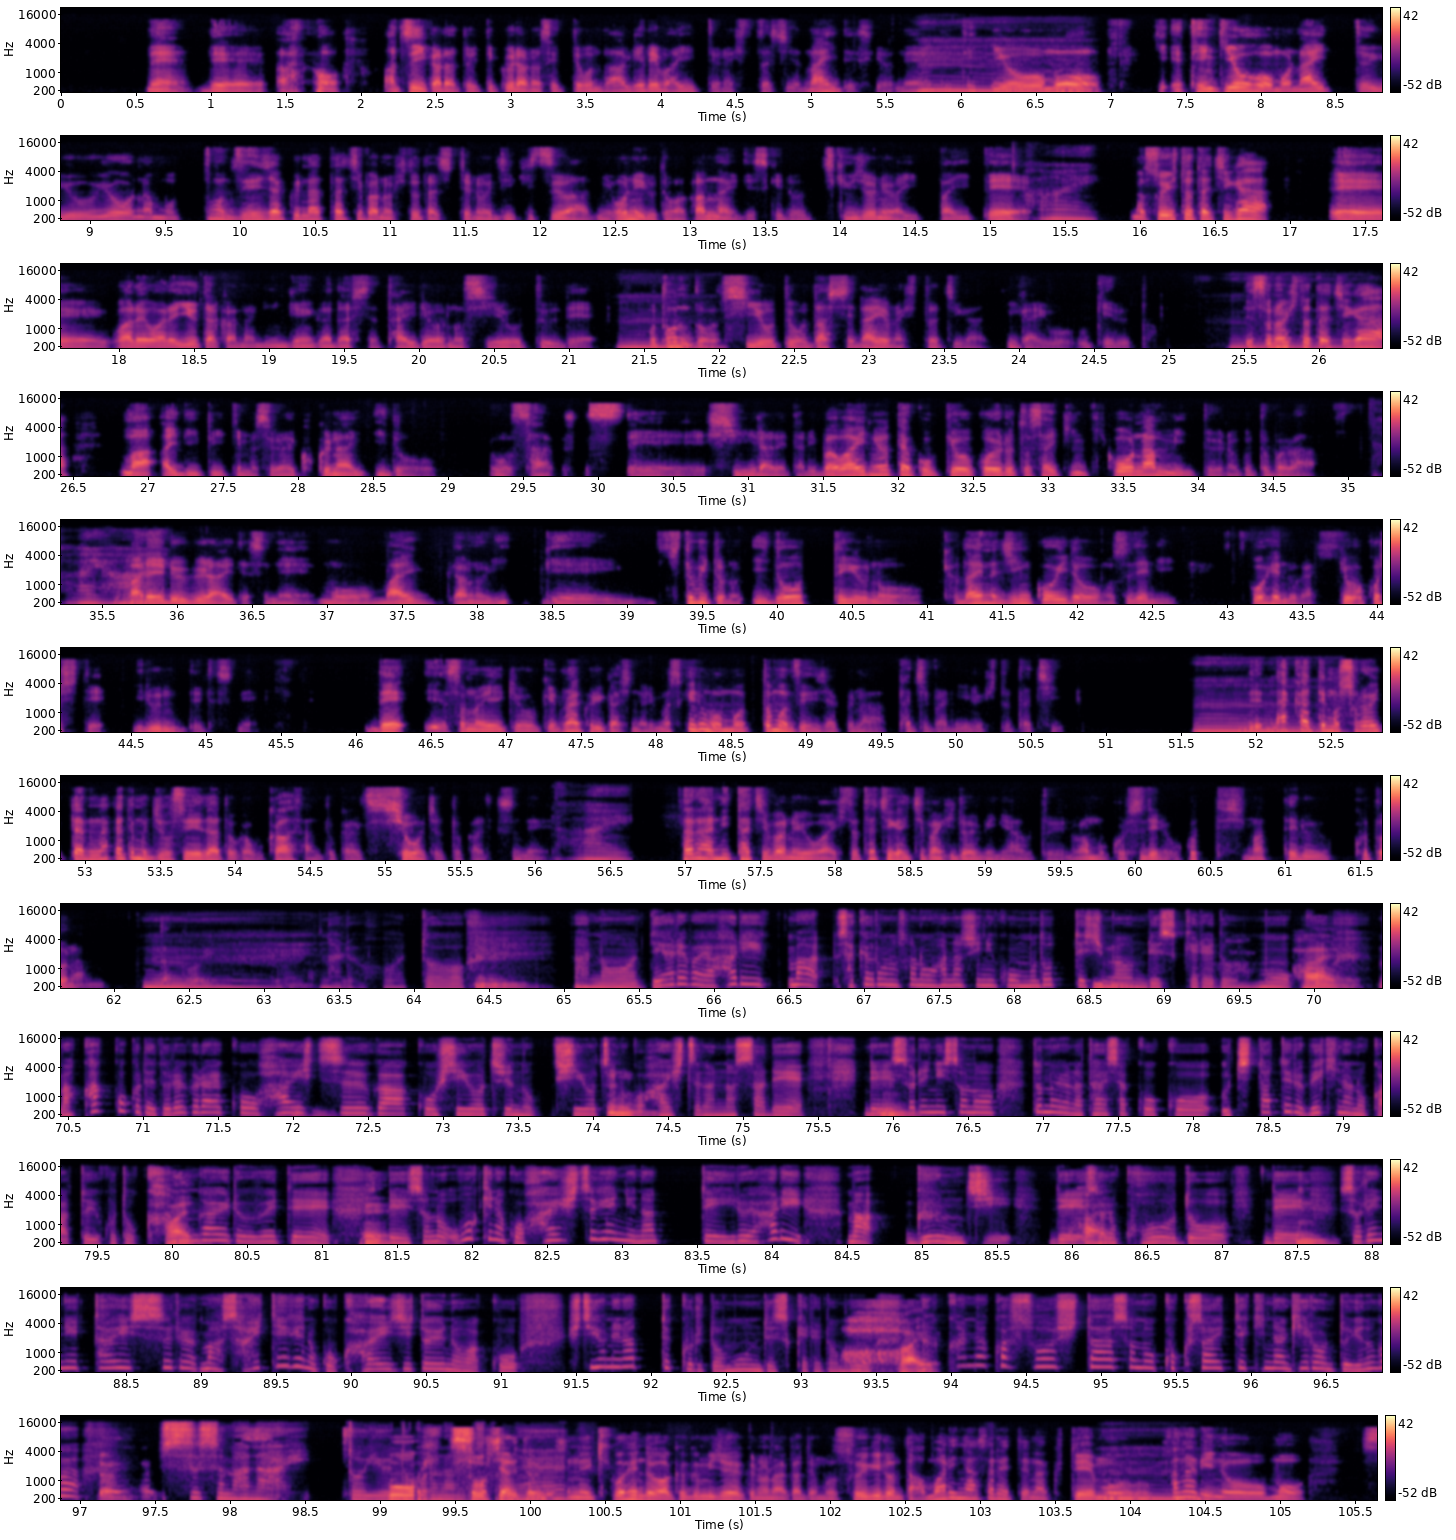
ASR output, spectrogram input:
ね。で、あの、暑いからといってクーラーの設定温度上げればいいっていうような人たちじゃないですようね。で、適用ん。も、き天気予報もないというような最も脆弱な立場の人たちっていうのは実は日本にいるとわかんないですけど、地球上にはいっぱいいて、はい。まあ、そういう人たちが、えー我々豊かな人間が出した大量の CO2 で、うほとんどん。CO2 を出してないような人たちが被害を受けると。うで、その人たちん。が、まあ、IDP って言いますが、国内移動をさ、えー強いられたり、場合によっては国境を越えると最近気候難民というような言葉がはい生まれはい。るぐらいですね、もう前、あの、いえー人々の移動っていうのを、巨大な人口移動もすでに気候変動が引き起こしているんでですね。で、えその影響を受けるのは繰り返しになりますけども、最も脆弱な立場にいる人たち。うで、中でも、ん。それを言ったら中でも女性だとかお母さんとか少女とかですね、はい。さらに立場の弱い人たちが一番ひどい目に遭うというのは、もうこれすでに起こってしまっていることなんうだといなるほど。うん。あの、であればやはり、まあ、先ほどのそのお話にこう戻ってう。しまうんんですけれども、こう、はい。まあ、各国でどれぐらいこうう排ん。出がこう CO2 の、う CO2 のこうん。排出がなされ、うで、それん。にその、どのような対策をこう打ち立てるべきなのかということを考はい。える上で、ええ。で、その大きなこう排出源になっている、やはり、まあ、軍事で、そのはい。行動うで、ん。それに対する、まあ、最低限のこう開示というのはこう必要になってくると思うんですけれども、は。ないかなかそうしたその国際的な議論というのがうん進まないというところなんですかそうおっしゃる通りですね。ね。気候変動枠組み条約の中でもそういう議論ってあまりなされてなくて、うもうかなりん。の、も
